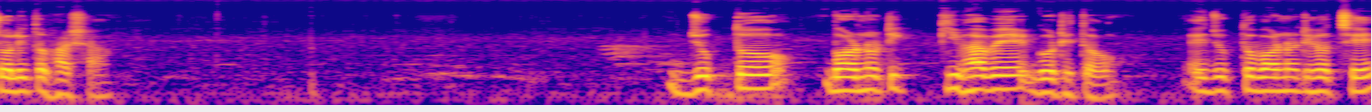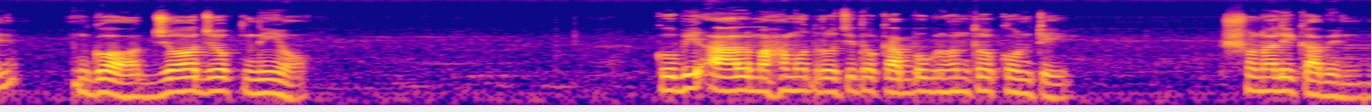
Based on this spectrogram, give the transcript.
চলিত ভাষা। যুক্ত বর্ণটি কীভাবে গঠিত? এই যুক্ত বর্ণটি হচ্ছে গ, জ যোগ নিয়। কবি আল মাহমুদ রচিত কাব্যগ্রন্থ কোনটি? সোনালী কাবিন।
